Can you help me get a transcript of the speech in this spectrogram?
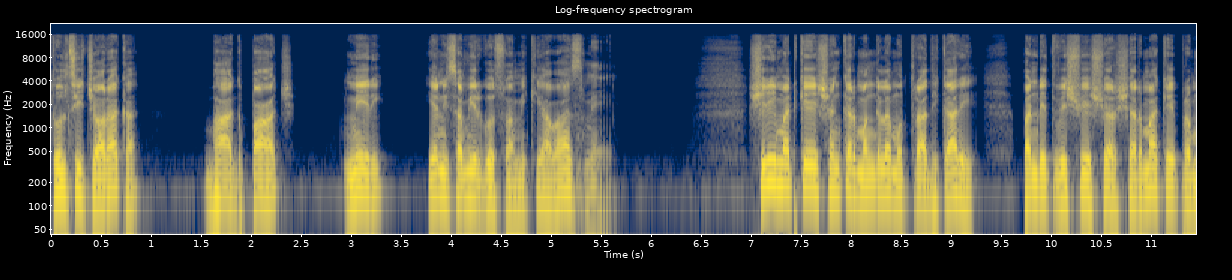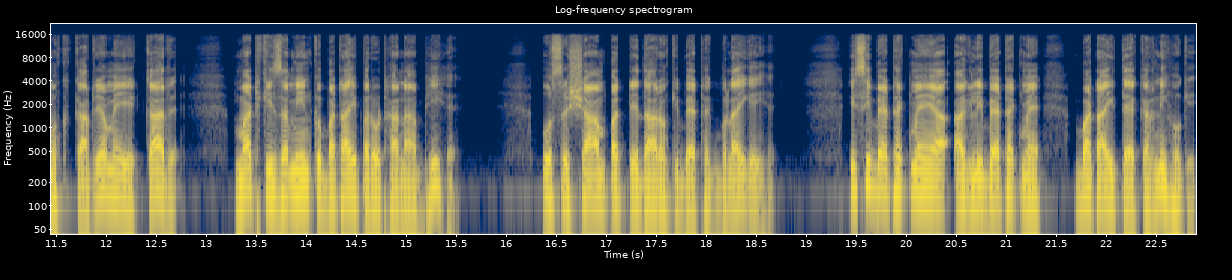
तुलसी चौरा का भाग पाँच, मेरी, यानी समीर गोस्वामी की आवाज़ में। श्रीमठ के शंकर मंगलम उत्तराधिकारी पंडित विश्वेश्वर शर्मा के प्रमुख कार्यों में एक कार्य मठ की ज़मीन को बटाई पर उठाना भी है। उस शाम पट्टेदारों की बैठक बुलाई गई है। इसी बैठक में या अगली बैठक में बटाई तय करनी होगी।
